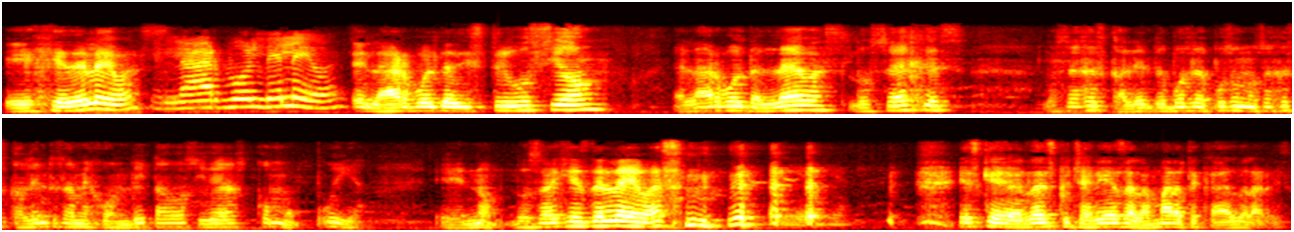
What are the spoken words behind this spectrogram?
eje de levas, El árbol de levas. el árbol de distribución, el árbol de levas, los ejes, los ejes calientes. Vos le puso unos ejes calientes a mi jondita, vos si vieras cómo puya. Eh, no, los ejes de levas. es que de verdad escucharías a la mara, te cagas de la risa.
